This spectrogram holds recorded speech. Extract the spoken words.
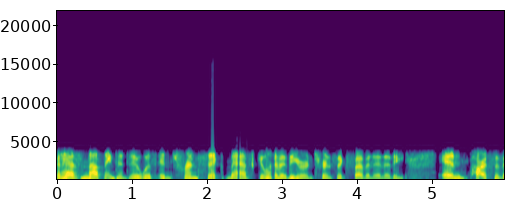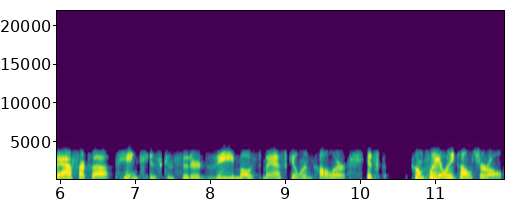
It has nothing to do with intrinsic masculinity or intrinsic femininity. In parts of Africa, pink is considered the most masculine color. It's completely cultural.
